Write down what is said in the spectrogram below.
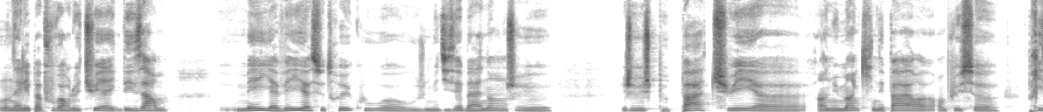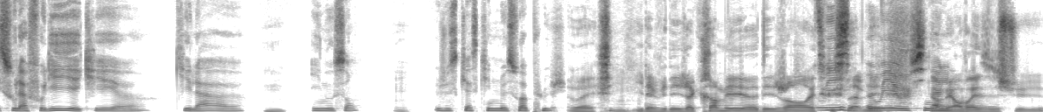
on n'allait pas pouvoir le tuer avec des armes. Mais il y avait euh, ce truc où, euh, où je me disais, bah non, je je, je peux pas tuer euh, un humain qui n'est pas euh, en plus euh, pris sous la folie et qui est, euh, qui est là euh, Mm. innocent Mm. jusqu'à ce qu'il ne le soit plus. Ouais, il avait déjà cramé euh, des gens et tout ça. Mais... oui, au Non, final. mais en vrai, je suis.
